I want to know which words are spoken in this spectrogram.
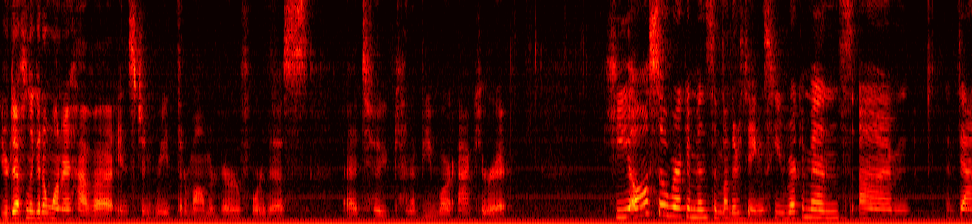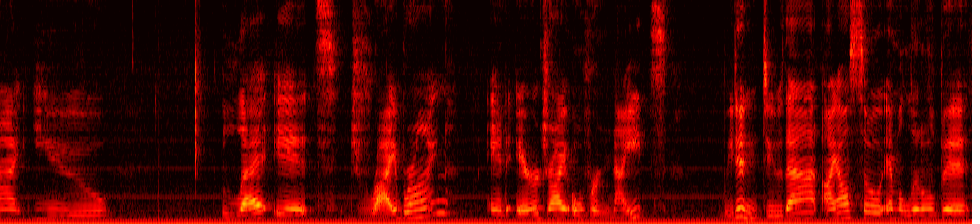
you're definitely going to want to have an instant read thermometer for this uh, to kind of be more accurate. He also recommends some other things. He recommends um, that you let it dry brine and air dry overnight. We didn't do that. I also am a little bit,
